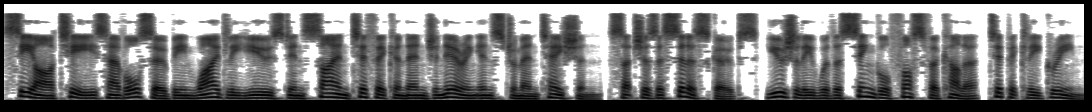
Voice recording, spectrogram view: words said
CRTs have also been widely used in scientific and engineering instrumentation, such as oscilloscopes, usually with a single phosphor color, typically green.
